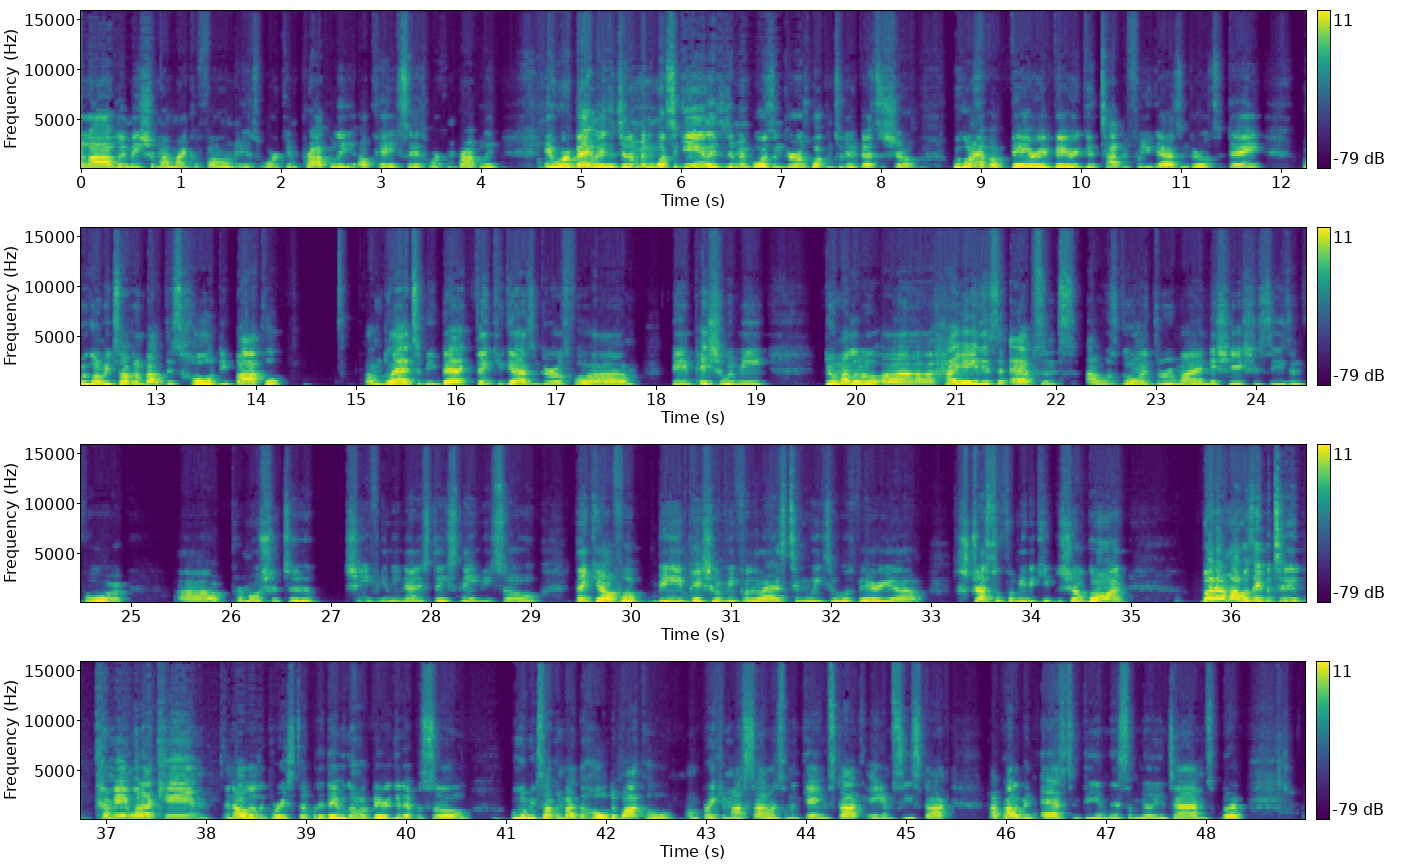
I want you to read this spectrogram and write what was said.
Are live. Let me make sure my microphone is working properly. Okay, says working properly. And we're back, ladies and gentlemen. Once again, ladies and gentlemen, boys and girls, welcome to the Investor Show. We're going to have a very, very good topic for you guys and girls today. We're going to be talking about this whole debacle. I'm glad to be back. Thank you, guys and girls, for um, being patient with me during my little uh, hiatus, absence. I was going through my initiation season for uh, promotion to chief in the United States Navy. So thank y'all for being patient with me for the last 10 weeks. It was very uh, stressful for me to keep the show going. But um, I was able to come in when I can and all of the great stuff. But today we're going to have a very good episode. We're going to be talking about the whole debacle. I'm breaking my silence on the GameStop, AMC stock. I've probably been asked to DM this a million times, but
